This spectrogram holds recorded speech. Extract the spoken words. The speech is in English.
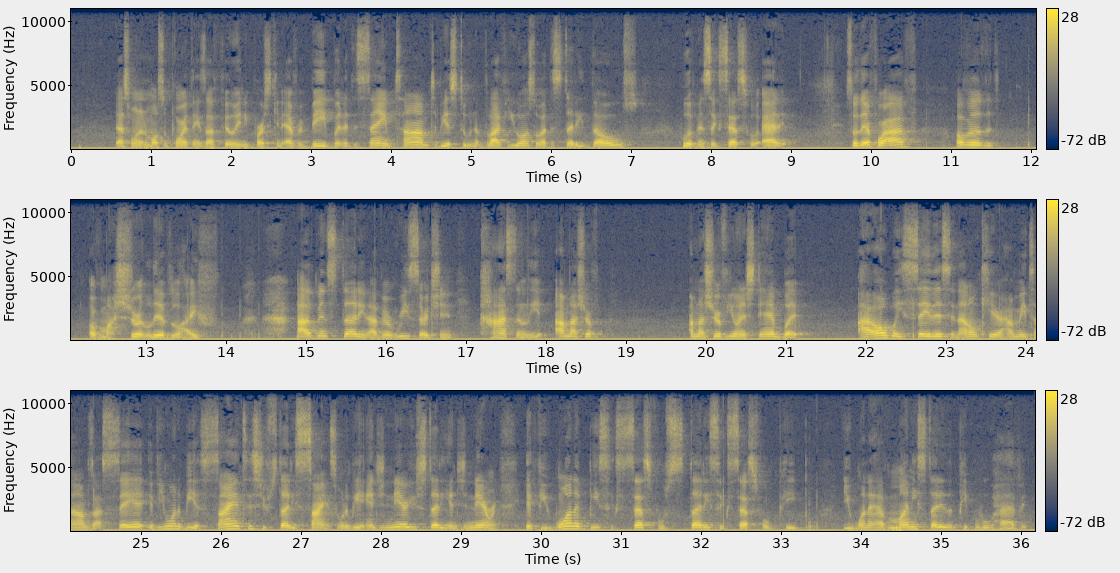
That's one of the most important things I feel any person can ever be. But at the same time, to be a student of life, you also have to study those who have been successful at it. So therefore, I've over the over my short-lived life, I've been studying, I've been researching constantly. I'm not sure if I'm not sure if you understand, but I always say this, and I don't care how many times I say it. If you want to be a scientist, you study science. You want to be an engineer, you study engineering. If you want to be successful, study successful people. You want to have money, study the people who have it.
